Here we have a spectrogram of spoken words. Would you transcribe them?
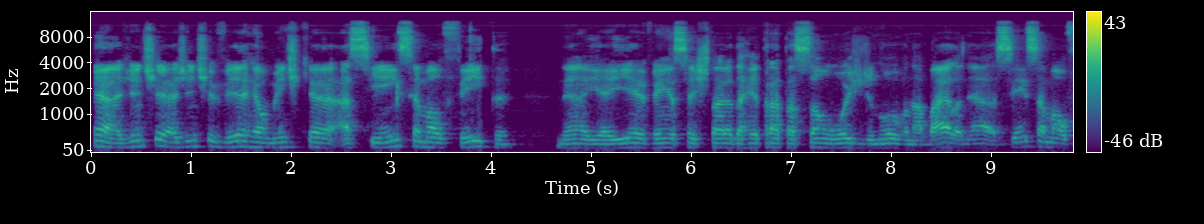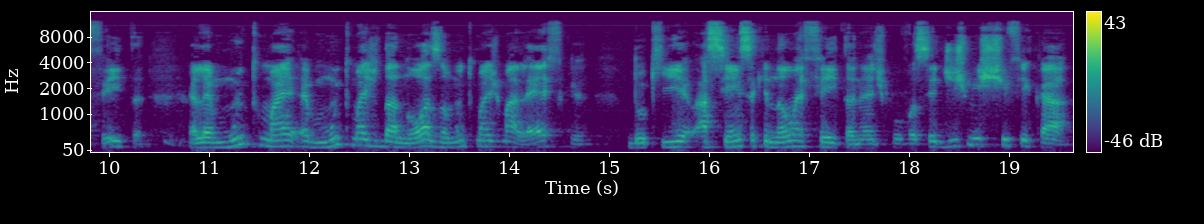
É, a gente, a gente vê realmente que a, a ciência mal feita, né? E aí vem essa história da retratação hoje de novo na baila, né? A ciência mal feita, ela é muito mais, é muito mais danosa, muito mais maléfica do que a ciência que não é feita, né? Tipo, você desmistificar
